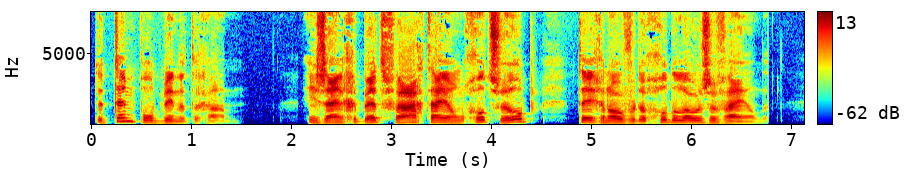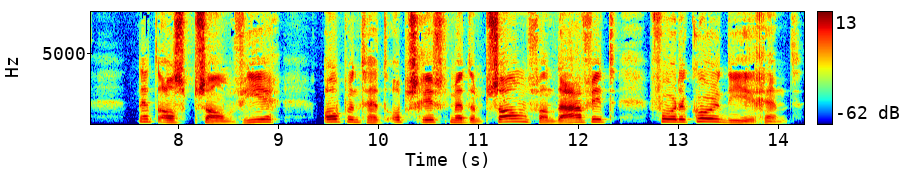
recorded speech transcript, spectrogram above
de tempel binnen te gaan. In zijn gebed vraagt hij om Gods hulp tegenover de goddeloze vijanden. Net als Psalm 4 opent het opschrift met een psalm van David voor de koordirigent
